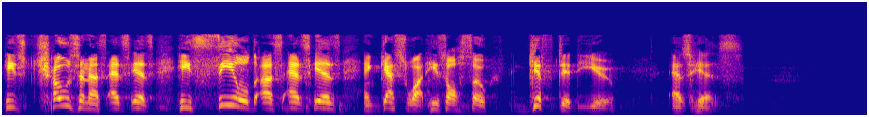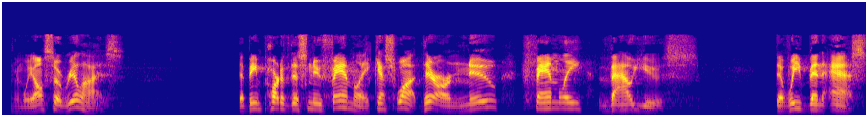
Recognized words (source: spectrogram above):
He's chosen us as His. He's sealed us as His. And guess what? He's also gifted you as His. And we also realize that being part of this new family, guess what? There are new family values that we've been asked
